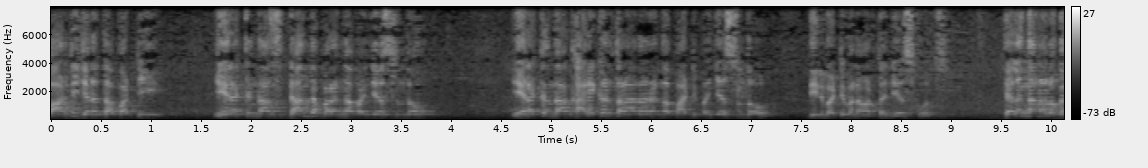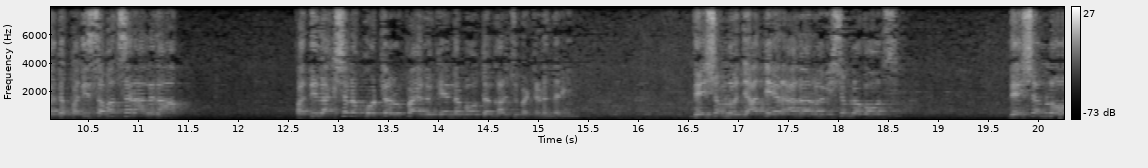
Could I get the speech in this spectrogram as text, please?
భారతీయ జనతా పార్టీ ఏ రకంగా సిద్ధాంతపరంగా పనిచేస్తుందో ఏ రకంగా కార్యకర్తల ఆధారంగా పార్టీ పనిచేస్తుందో దీన్ని బట్టి మనం అర్థం చేసుకోవచ్చు. తెలంగాణలో గత పది సంవత్సరాలుగా పది లక్షల కోట్ల రూపాయలు కేంద్ర ప్రభుత్వం ఖర్చు పెట్టడం జరిగింది. దేశంలో జాతీయ రహదారుల విషయంలో కావచ్చు దేశంలో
